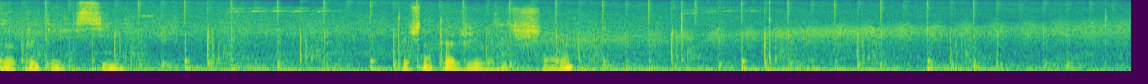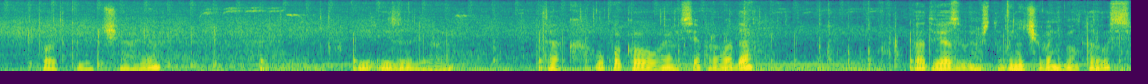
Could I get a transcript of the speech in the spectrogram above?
закрытие синий. Точно так же его зачищаем. Подключаем и изолируем. Так, упаковываем все провода, подвязываем, чтобы ничего не болталось.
